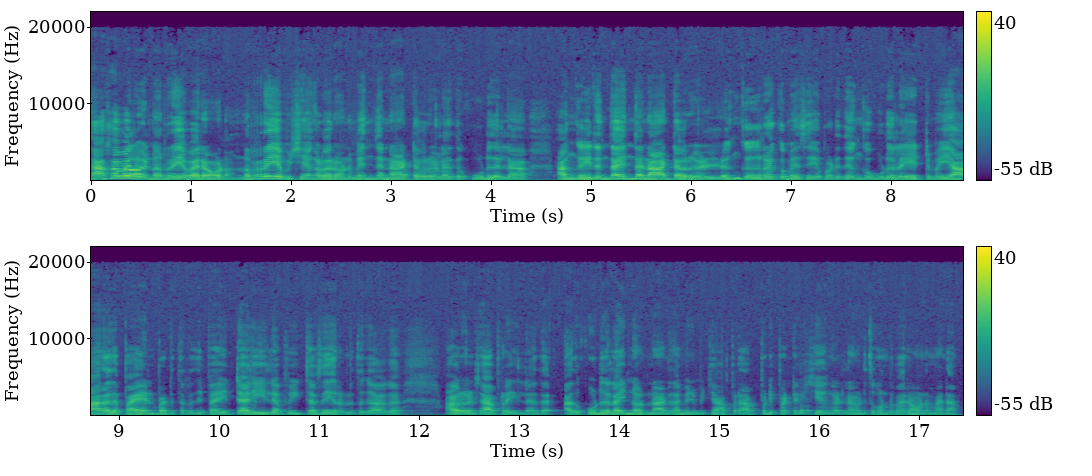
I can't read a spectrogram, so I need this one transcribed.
தகவல்கள் நிறைய வரணும். நிறைய விஷயங்கள் வரணும். எந்த நாட்டவர்கள் அது கூடுதலாக அங்கே இருந்தால் எந்த நாட்டவர்கள் எங்கே இறக்குமதி செய்யப்படுது எங்கே கூடுதலாக ஏற்றுமை யார் அதை பயன்படுத்துறது? இப்போ இட்டாலியில் பீட்சா செய்கிறதுக்காக அவர்கள் சாப்பிட்ற இல்லை அதை. அது கூடுதலாக இன்னொரு நாடு தான் விரும்பி சாப்பிட்ற. அப்படிப்பட்ட விஷயங்கள்லாம் எடுத்துக்கொண்டு வரணும் மேடம்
